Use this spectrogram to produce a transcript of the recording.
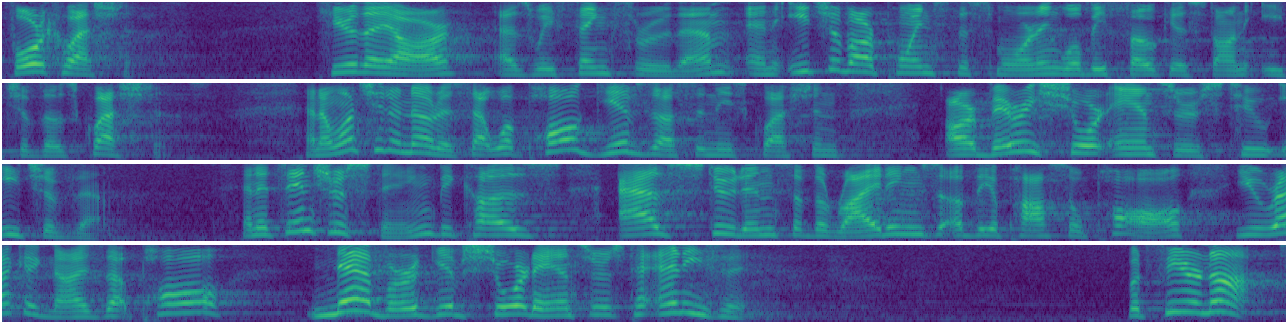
four questions. Here they are as we think through them, and each of our points this morning will be focused on each of those questions. And I want you to notice that what Paul gives us in these questions are very short answers to each of them. And it's interesting because as students of the writings of the Apostle Paul, you recognize that Paul never gives short answers to anything. But fear not,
